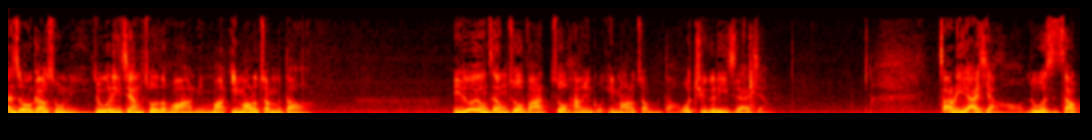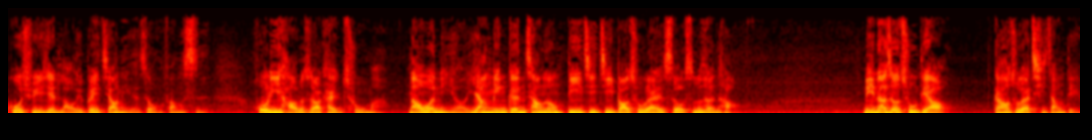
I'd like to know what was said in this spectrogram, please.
但是我告诉你，如果你这样做的话，你毛一毛都赚不到。你如果用这种做法做航运股，一毛都赚不到。我举个例子来讲。照理来讲，哦，如果是照过去一些老一辈教你的这种方式，获利好的时候要开始出嘛。那我问你哦，阳明跟长荣第一季季报出来的时候是不是很好？你那时候出掉，刚好出在起涨点。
